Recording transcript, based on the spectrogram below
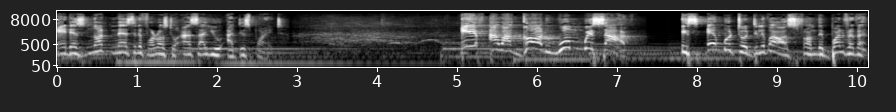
it is not necessary for us to answer you at this point. If our God, whom we serve, is able to deliver us from the bond fire,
